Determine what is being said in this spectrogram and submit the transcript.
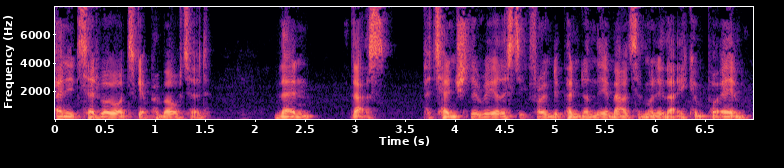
and he'd said, well, we want to get promoted, then that's potentially realistic for him, depending on the amount of money that he can put in.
